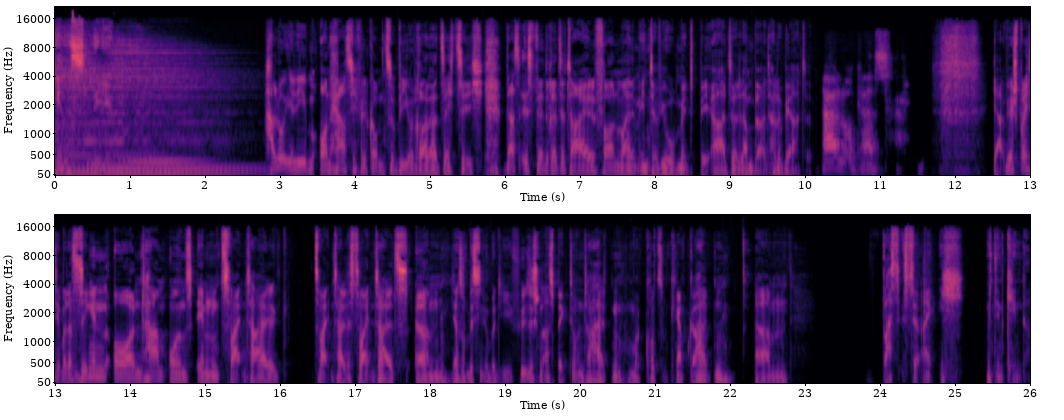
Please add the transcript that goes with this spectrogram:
ins Leben. Hallo ihr Lieben und herzlich willkommen zu Bio 360. Das ist der dritte Teil von meinem Interview mit Beate Lambert. Hallo Beate. Hallo Unkas. Ja, wir sprechen über das Singen und haben uns im zweiten Teil zweiten Teil des zweiten Teils ähm, ja so ein bisschen über die physischen Aspekte unterhalten, haben wir kurz und knapp gehalten. Ähm, was ist denn eigentlich mit den Kindern?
